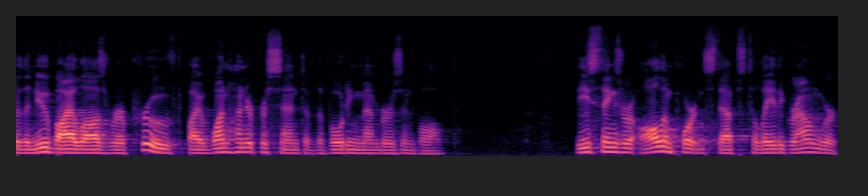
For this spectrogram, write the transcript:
where the new bylaws were approved by 100% of the voting members involved. These things were all important steps to lay the groundwork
